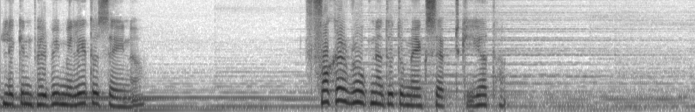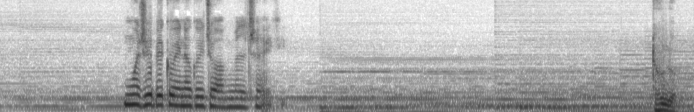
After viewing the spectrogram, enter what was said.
लेकिन फिर भी मिली तो सही ना। फकर ग्रुप ने तो तुम्हें एक्सेप्ट किया था। मुझे भी कोई ना कोई जॉब मिल जाएगी। ढूंढो।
